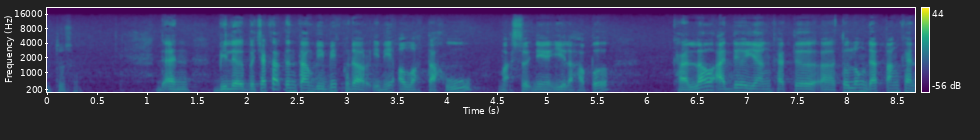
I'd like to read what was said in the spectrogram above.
Betul Ustaz. dan bila bercakap tentang bibi qadar ini Allah tahu maksudnya ialah apa? Kalau ada yang kata uh, tolong datangkan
